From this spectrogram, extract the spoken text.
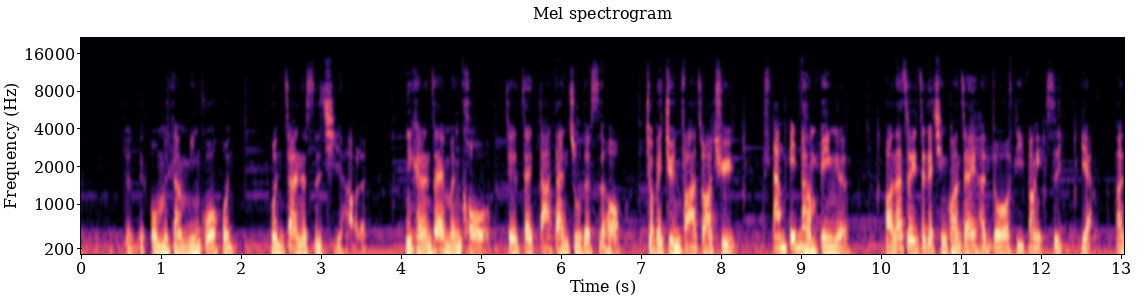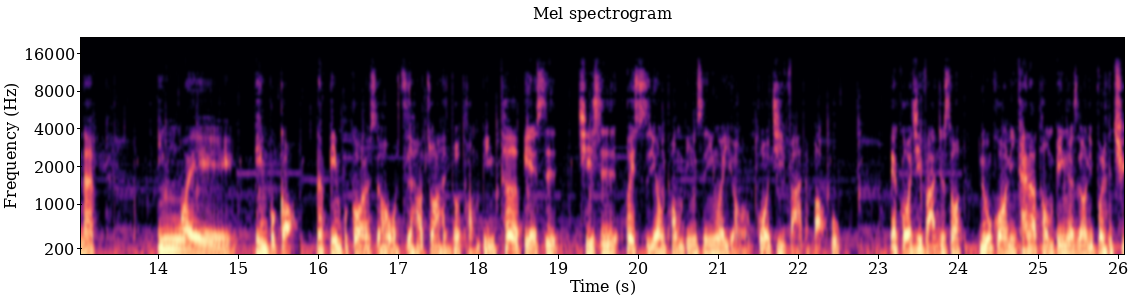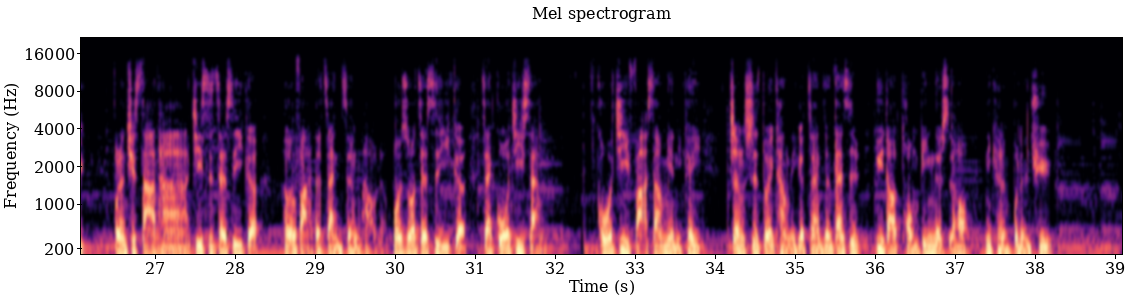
我们讲民国混混战的时期好了。你可能在门口就在打弹珠的时候就被军阀抓去当兵当兵了。好，那所以这个情况在很多地方也是一样啊。那因为兵不够，那兵不够的时候，我只好抓很多童兵。特别是其实会使用童兵，是因为有国际法的保护。因为国际法就是说，如果你看到童兵的时候，你不能去不能去杀他，即使这是一个合法的战争好了，或者说这是一个在国际上国际法上面你可以。正式对抗的一个战争，但是遇到同兵的时候，你可能不能去，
